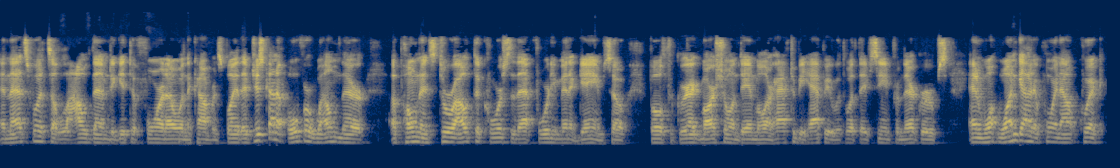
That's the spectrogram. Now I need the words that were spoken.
and that's what's allowed them to get to 4 0 in the conference play. They've just kind of overwhelmed their opponents throughout the course of that 40 minute game. So both Gregg Marshall and Dan Muller have to be happy with what they've seen from their groups. And one, guy to point out quick.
